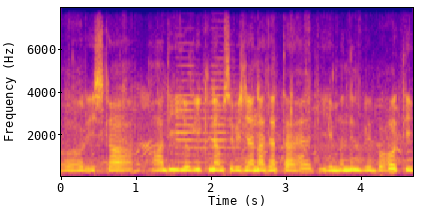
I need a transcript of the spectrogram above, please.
और इसका आदि योगी के नाम से भी जाना जाता है ये मंदिर में बहुत ही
